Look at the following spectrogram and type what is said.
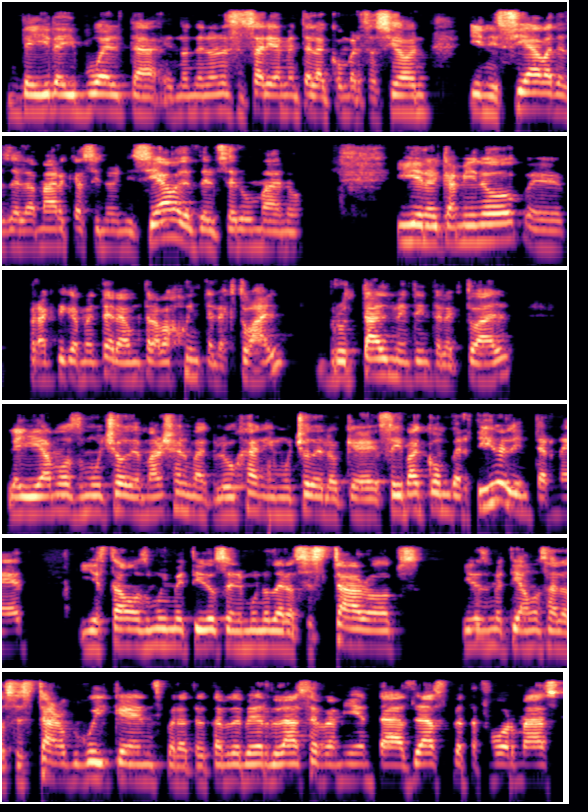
de ida y vuelta, en donde no necesariamente la conversación iniciaba desde la marca, sino iniciaba desde el ser humano. Y en el camino eh, prácticamente era un trabajo intelectual, brutalmente intelectual. Leíamos mucho de Marshall McLuhan y mucho de lo que se iba a convertir el Internet y estábamos muy metidos en el mundo de las startups, y les metíamos a los Startup Weekends para tratar de ver las herramientas, las plataformas,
